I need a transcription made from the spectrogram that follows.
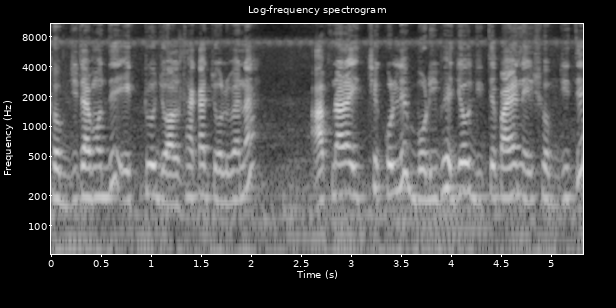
সবজিটার মধ্যে একটু জল থাকা চলবে না। আপনারা ইচ্ছে করলে বড়ি ভেজেও দিতে পারেন এই সবজিতে।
